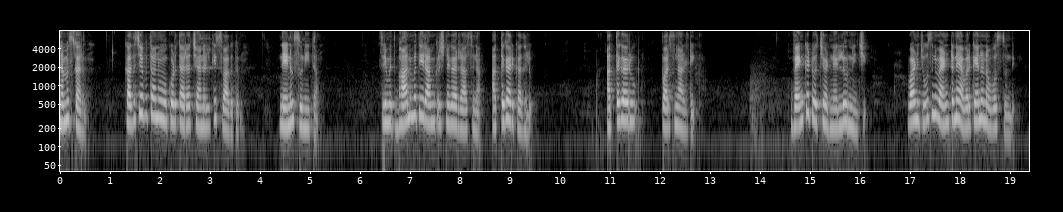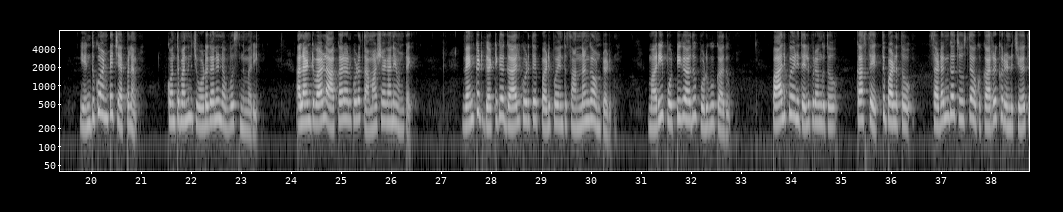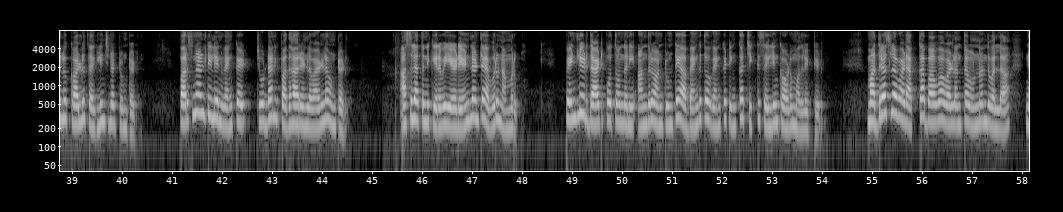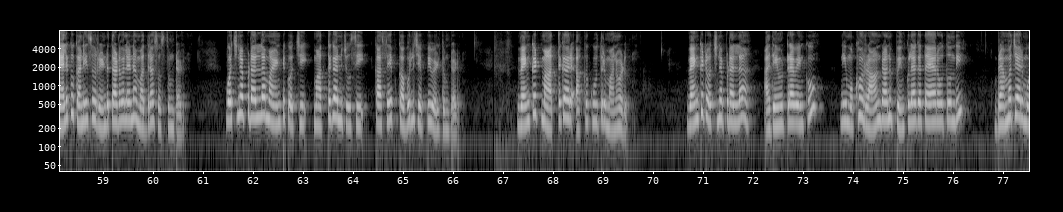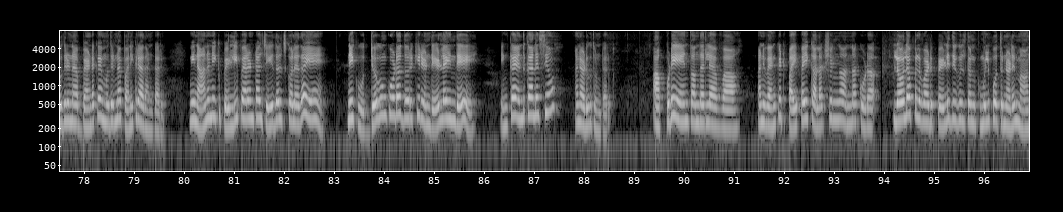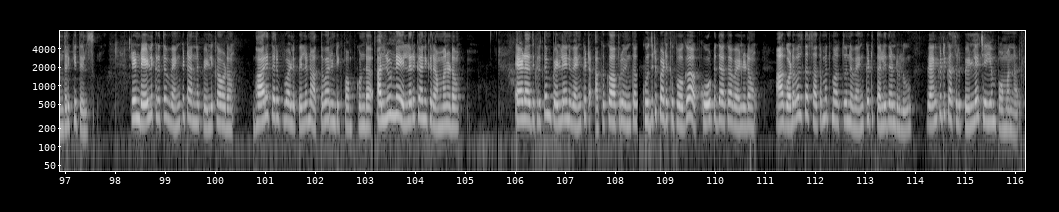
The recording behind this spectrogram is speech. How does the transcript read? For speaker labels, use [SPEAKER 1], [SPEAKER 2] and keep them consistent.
[SPEAKER 1] నమస్కారం. కథ చెబుతాను కొడతారా ఛానల్కి స్వాగతం. నేను సునీత. శ్రీమతి భానుమతి రామకృష్ణ గారు రాసిన అత్తగారి కథలు. అత్తగారు పర్సనాలిటీ. వెంకట్ వచ్చాడు నెల్లూరు నుంచి. వాడిని చూసిన వెంటనే ఎవరికైనా నవ్వొస్తుంది. ఎందుకు అంటే చెప్పలేం. కొంతమందిని చూడగానే నవ్వొస్తుంది మరి. అలాంటి వాళ్ళ ఆకారాలు కూడా తమాషాగానే ఉంటాయి. వెంకట్ గట్టిగా గాలి కొడితే పడిపోయేంత సన్నంగా ఉంటాడు. మరీ పొట్టి కాదు పొడుగు కాదు. పాలిపోయిన తెలుపు రంగుతో కాస్త ఎత్తు పళ్ళతో సడన్గా చూస్తే ఒక కర్రకు రెండు చేతులు కాళ్ళు తగిలించినట్లుంటాడు. పర్సనాలిటీ లేని వెంకట్ చూడ్డానికి పదహారేండ్ల వాళ్ళ ఉంటాడు. అసలు అతనికి ఇరవై ఏడేండ్లంటే ఎవరూ నమ్మరు. పెండ్లీడు దాటిపోతోందని అందరూ అంటుంటే ఆ బెంగతో వెంకట్ ఇంకా చిక్కి శల్యం కావడం మొదలెట్టాడు. మద్రాసులో వాడు అక్క బావ వాళ్ళంతా ఉన్నందువల్ల నెలకు కనీసం రెండు తడవలైనా మద్రాసు వస్తుంటాడు. వచ్చినప్పుడల్లా మా ఇంటికి వచ్చి మా అత్తగారిని చూసి కాసేపు కబుర్లు చెప్పి వెళ్తుంటాడు. వెంకట్ మా అత్తగారి అక్క కూతురు మనవడు. వెంకట్ వచ్చినప్పుడల్లా అదేమిట్రా వెంకు? నీ ముఖం రాను రాను పెంకులాగా తయారవుతోంది. బ్రహ్మచారి ముదిరినా బెండకాయ ముదిరినా పనికిరాదంటారు. మీ నాన్న నీకు పెళ్ళి పేరంటాలు చేయదలుచుకోలేదా ఏ? నీకు ఉద్యోగం కూడా దొరికి రెండేళ్ళయిందే ఇంకా ఎందుకు ఆలస్యం? అని అడుగుతుంటారు. అప్పుడే ఏం తొందరలే అవ్వా అని వెంకట్ పై పైకి అలక్ష్యంగా అన్నా కూడా లోపల వాడు పెళ్ళి దిగులతో కుమిలిపోతున్నాడని మా అందరికీ తెలుసు. రెండేళ్ళ క్రితం వెంకట అన్న పెళ్ళి కావడం భార్య తరపు వాళ్ళ పిల్లను అత్తవారింటికి పంపకుండా అల్లుండే ఇల్లరికానికి రమ్మనడం. ఏడాది క్రితం పెళ్ళైన వెంకట అక్క కాపురం ఇంకా కుదుట పడకపోగా కోర్టు దాకా వెళ్ళడం ఆ గొడవలతో సతమతమవుతున్న వెంకట తల్లిదండ్రులు వెంకటికి అసలు పెళ్ళే చేయం పొమ్మన్నారు.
